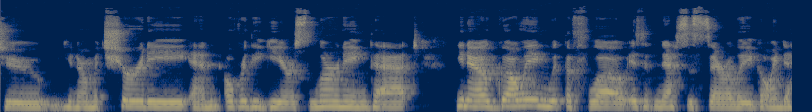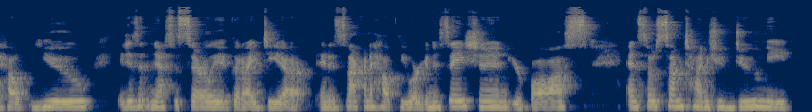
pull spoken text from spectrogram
to, you know, maturity and over the years learning that, you know, going with the flow isn't necessarily going to help you. It isn't necessarily a good idea and it's not going to help the organization, your boss. And so sometimes you do need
